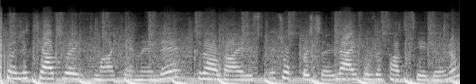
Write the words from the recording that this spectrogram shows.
İlk önce tiyatroya gittim AKM'de. Kral Dairesi'nde. Çok başarılı. Herkese tavsiye ediyorum.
